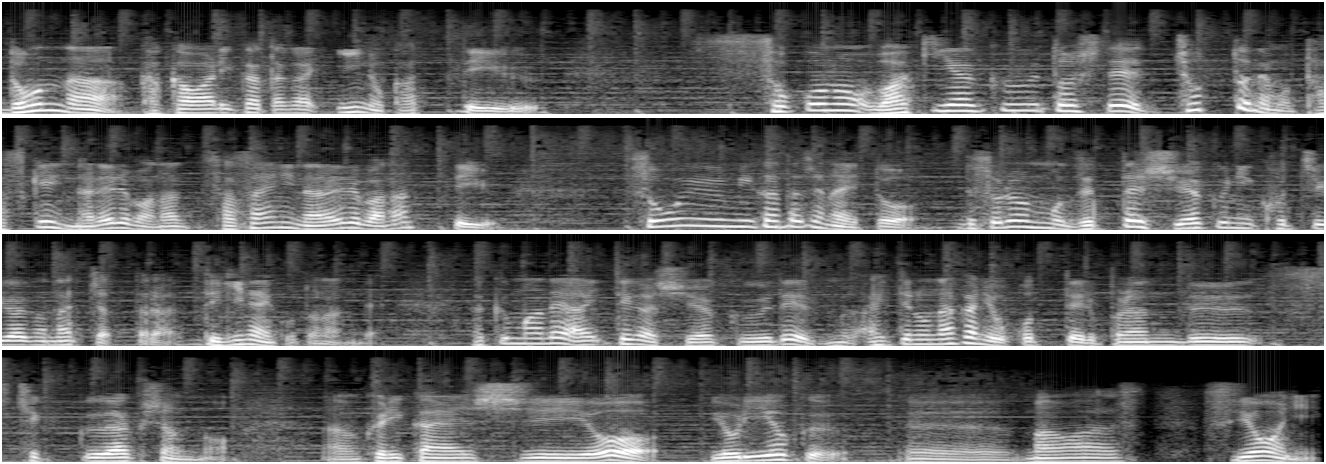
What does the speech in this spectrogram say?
どんな関わり方がいいのかっていう、そこの脇役として、ちょっとでも助けになれればな、支えになれればなっていう、そういう見方じゃないとでそれはもう絶対主役にこっち側がなっちゃったらできないことなんで。あくまで相手が主役で相手の中に起こっているプランドゥチェックアクションのあの繰り返しをよりよく回すように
